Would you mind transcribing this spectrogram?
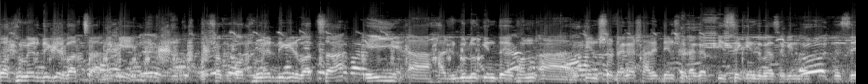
প্রথমের দিকের বাচ্চা নাকি? সব প্রথমের দিকের বাচ্চা, এই হাঁসগুলো কিন্তু এখন তিনশো টাকা, সাড়ে তিনশো টাকা পিসে কিন্তু বেচা কিনা করতেছে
